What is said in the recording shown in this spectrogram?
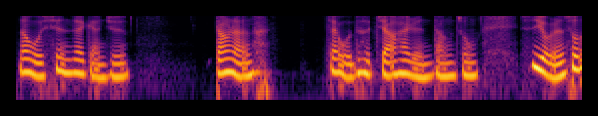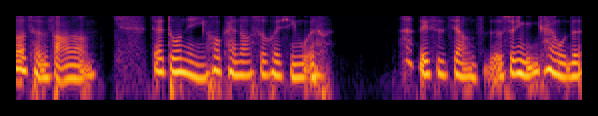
那我现在感觉，当然，在我的加害人当中是有人受到惩罚了，在多年以后看到社会新闻，类似这样子的。所以你看，我的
